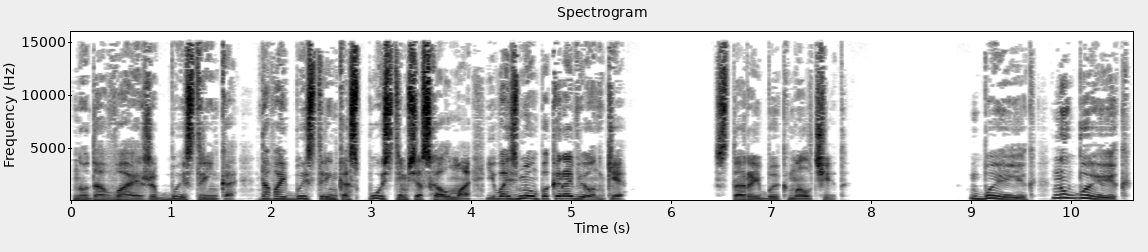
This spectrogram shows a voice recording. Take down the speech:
«Ну давай же, быстренько, давай быстренько спустимся с холма и возьмем по коровенке!» Старый бык молчит. «Бык, ну бык!»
